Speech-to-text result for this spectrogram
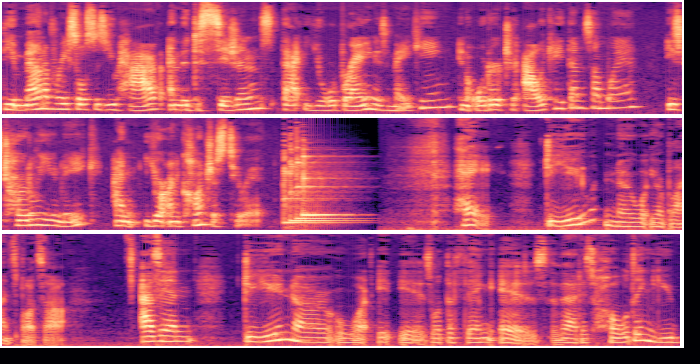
the amount of resources you have and the decisions that your brain is making in order to allocate them somewhere is totally unique and you're unconscious to it. Hey, do you know what your blind spots are? As in, do you know what it is, what the thing is that is holding you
